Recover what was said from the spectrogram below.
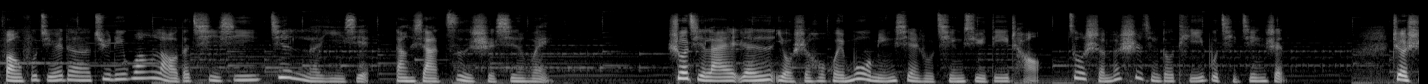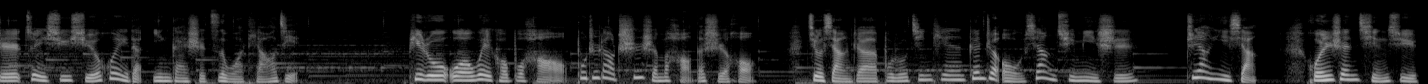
仿佛觉得距离汪老的气息近了一些，当下自是欣慰。说起来，人有时候会莫名陷入情绪低潮，做什么事情都提不起精神。这时最需学会的应该是自我调节。譬如我胃口不好，不知道吃什么好的时候，就想着不如今天跟着偶像去觅食。这样一想。浑身情绪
